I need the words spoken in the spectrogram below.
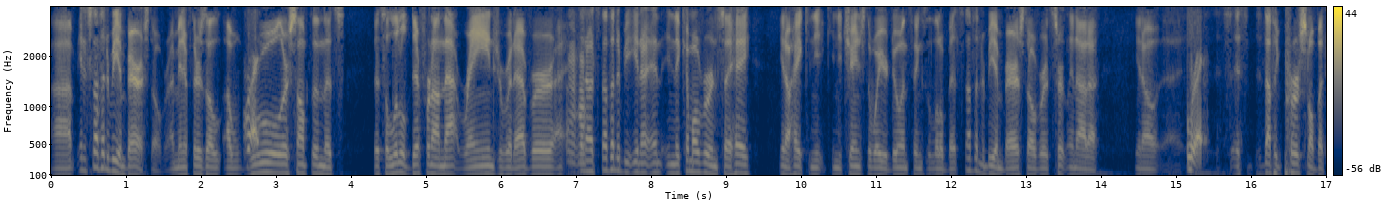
um, it's nothing to be embarrassed over. I mean, if there's a, a rule or something that's that's a little different on that range or whatever, Mm-hmm. you know, it's nothing to be, you know, and, and they come over and say, hey, you know, hey, can you can you change the way you're doing things a little bit? It's nothing to be embarrassed over. It's certainly not a, you know, uh, right. It's, it's nothing personal, but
